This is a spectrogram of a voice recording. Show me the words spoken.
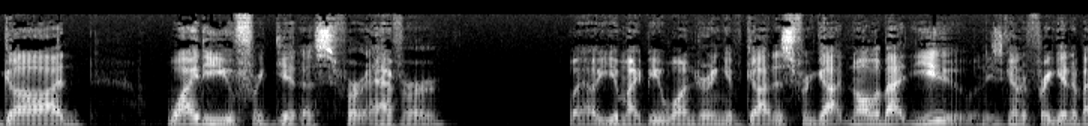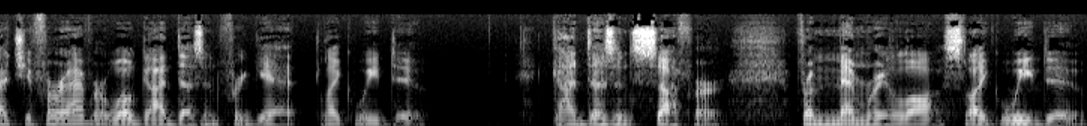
God, why do you forget us forever? Well, you might be wondering if God has forgotten all about you and he's going to forget about you forever. Well, God doesn't forget like we do. God doesn't suffer from memory loss like we do.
